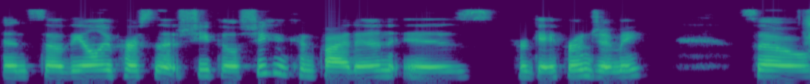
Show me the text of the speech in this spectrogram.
And so the only person that she feels she can confide in is her gay friend Jimmy. So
